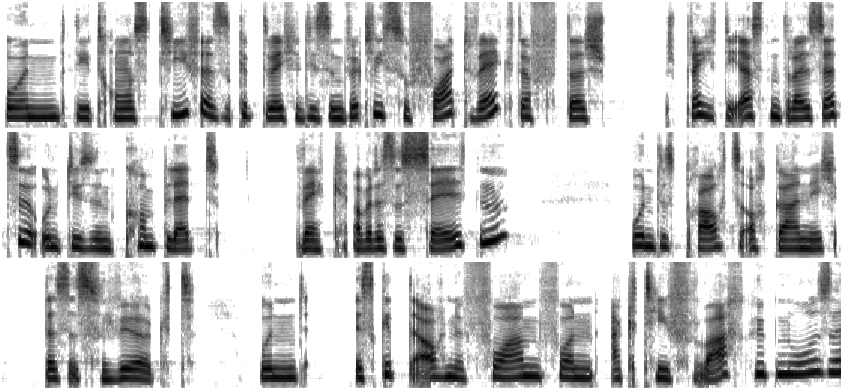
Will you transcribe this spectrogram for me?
Und die Trance-Tiefe, es gibt welche, die sind wirklich sofort weg. Da, da spreche ich die ersten drei Sätze und die sind komplett weg. Aber das ist selten und es braucht es auch gar nicht, dass es wirkt. Und es gibt auch eine Form von Aktiv-Wach-Hypnose.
